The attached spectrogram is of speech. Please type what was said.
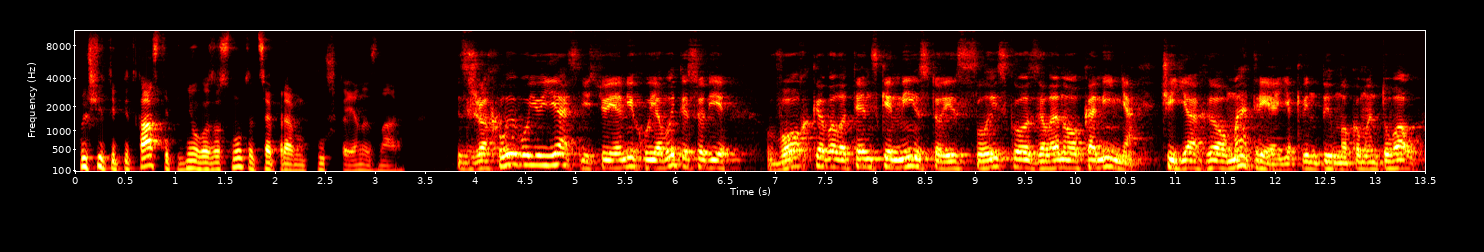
включити підкаст і під нього заснути. Це прям пушка, я не знаю. З жахливою ясністю я міг уявити собі вогке велетенське місто із слизького зеленого каміння, чия геометрія, як він дивно коментував,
